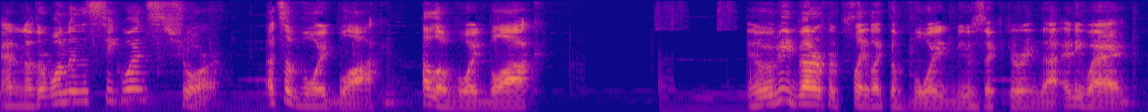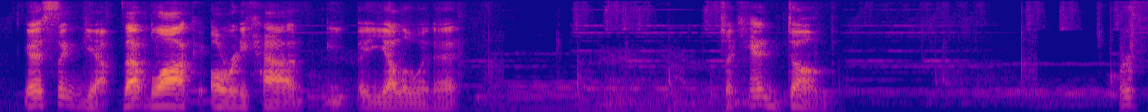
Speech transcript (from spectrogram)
And another one in the sequence? Sure. That's a Void block. Hello, Void block. it would be better if it played, like, the Void music during that. Anyway, you guys think, yeah, that block already had a yellow in it. which I can't dump. What if...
